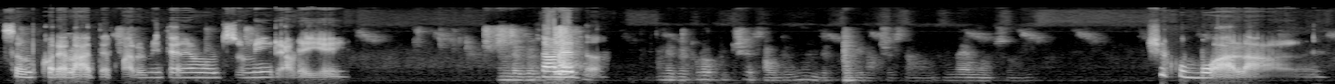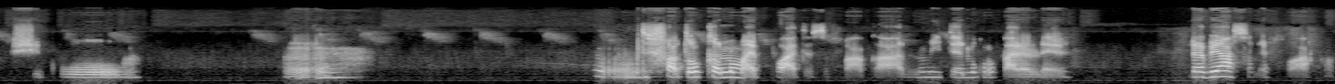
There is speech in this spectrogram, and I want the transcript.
Sunt corelate cu anumite nemulțumiri ale ei. În legătură, Dar le cu, dă. în legătură cu ce sau de unde provin aceste nemulțumiri? Și cu boala, și cu mm, de faptul că nu mai poate să facă anumite lucruri care le trebuia să le facă,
